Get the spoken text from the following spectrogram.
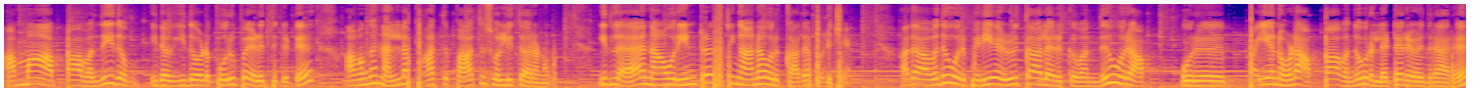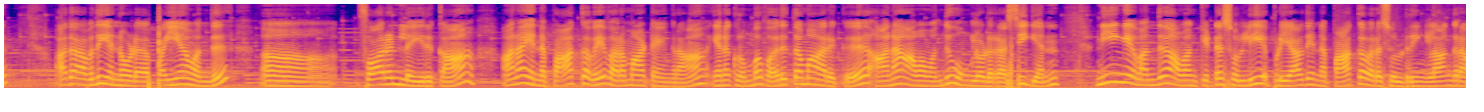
அம்மா அப்பா வந்து இதை இதை இதோட பொறுப்பை எடுத்துக்கிட்டு அவங்க நல்லா பார்த்து பார்த்து சொல்லித்தரணும் இதில் நான் ஒரு இன்ட்ரெஸ்டிங்கான ஒரு கதை படித்தேன் அதாவது ஒரு பெரிய எழுத்தாளருக்கு வந்து ஒரு அப் ஒரு பையனோட அப்பா வந்து ஒரு லெட்டர் எழுதுறாரு. அதாவது என்னோட பையன் வந்து ஃபாரினில் இருக்கான். ஆனால் என்னை பார்க்கவே வரமாட்டேங்கிறான். எனக்கு ரொம்ப வருத்தமாக இருக்குது ஆனால் அவன் வந்து உங்களோட ரசிகன். நீங்கள் வந்து அவன்கிட்ட சொல்லி எப்படியாவது என்னை பார்க்க வர சொல்கிறீங்களாங்கிற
